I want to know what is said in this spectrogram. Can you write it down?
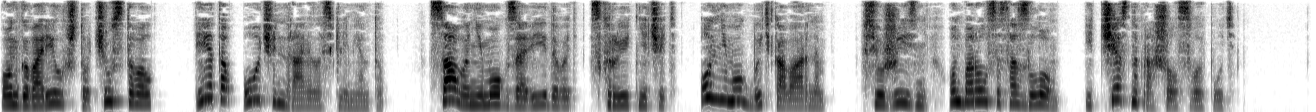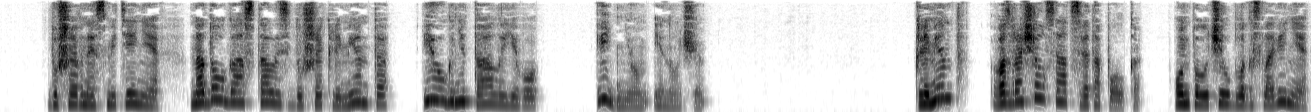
Он говорил, что чувствовал, и это очень нравилось Клименту. Сава не мог завидовать, скрытничать, он не мог быть коварным. Всю жизнь он боролся со злом и честно прошел свой путь. Душевное смятение надолго осталось в душе Климента и угнетало его и днем, и ночью. Климент возвращался от Святополка. Он получил благословение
